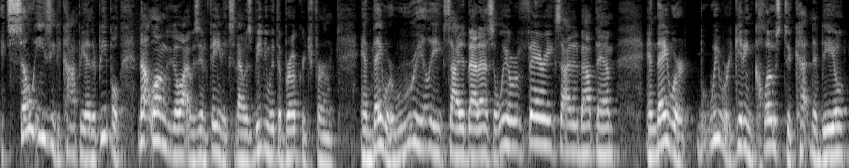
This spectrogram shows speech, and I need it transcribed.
it's so easy to copy other people. Not long ago, I was in Phoenix and I was meeting with the brokerage firm, and they were really excited about us, and we were very excited about them. And they were, we were getting close to cutting a deal,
